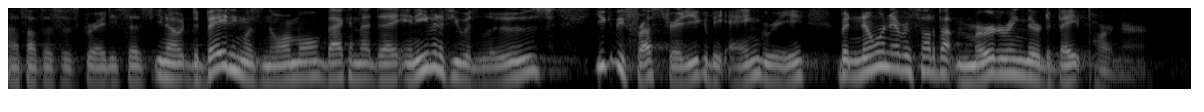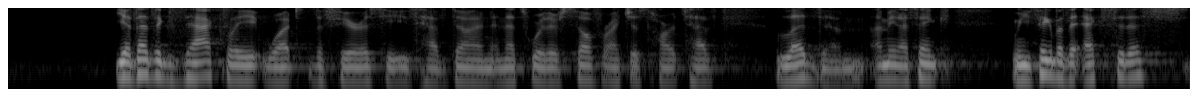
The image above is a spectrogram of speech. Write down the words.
I thought this was great. He says, You know, debating was normal back in that day. And even if you would lose, you could be frustrated, you could be angry, but no one ever thought about murdering their debate partner. Yet that's exactly what the Pharisees have done, and that's where their self righteous hearts have led them. I mean, I think when you think about the Exodus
